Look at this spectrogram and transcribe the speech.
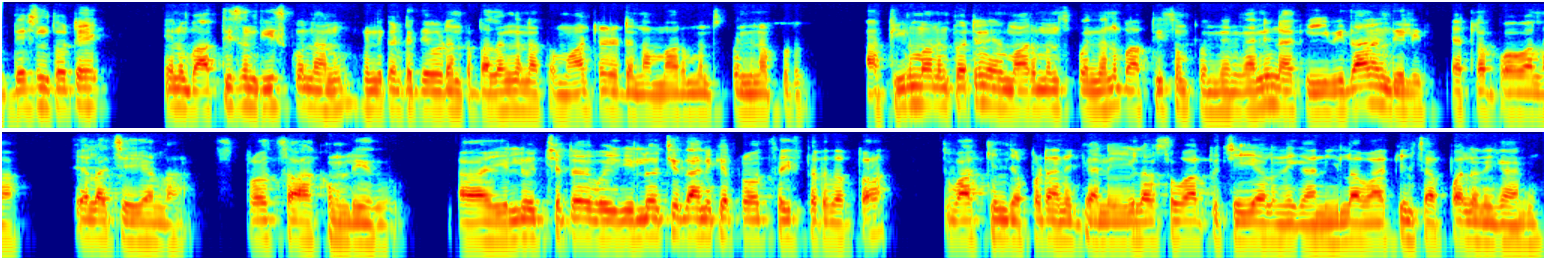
ఉద్దేశంతో నేను బాప్తీసం తీసుకున్నాను. ఎందుకంటే దేవుడు అంత బలంగా నాతో మాట్లాడాడు నా మారు మనసు పొందినప్పుడు. ఆ తీర్మానంతో నేను మారు మనసు పొందాను బాప్తీసం పొందాను. కానీ నాకు ఈ విధానం తెలియదు ఎట్లా పోవాలా? ఎలా చేయాలా? ప్రోత్సాహకం లేదు. ఇల్లు వచ్చేట ఇల్లు వచ్చేదానికే ప్రోత్సహిస్తారు తప్ప వాక్యం చెప్పడానికి కానీ ఇలా సువార్త చేయాలని కానీ ఇలా వాక్యం చెప్పాలని కానీ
